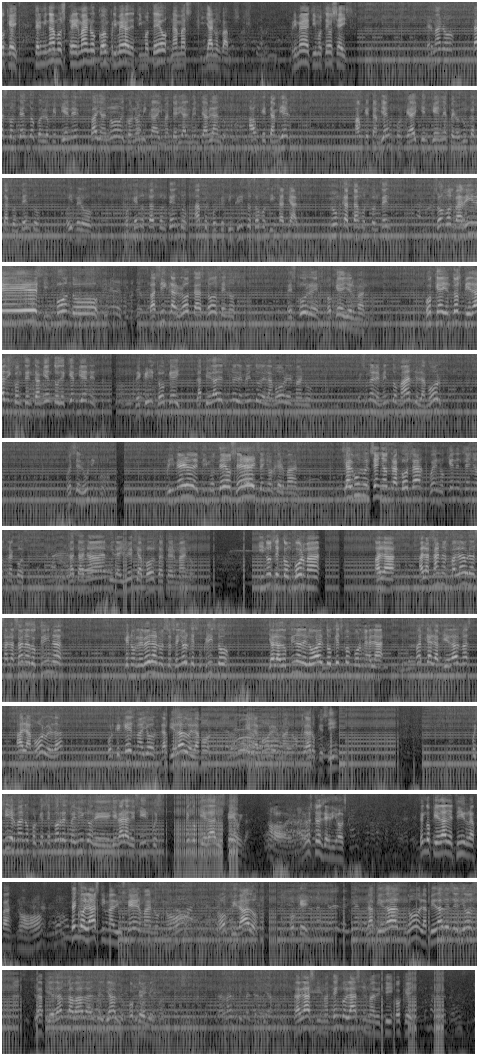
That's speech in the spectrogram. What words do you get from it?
Ok, terminamos, hermano, con Primera de Timoteo, nada más y ya nos vamos. Primera de Timoteo 6. Hermano, ¿estás contento con lo que tienes? Vaya, no económica y materialmente hablando. Aunque también, aunque también, porque hay quien tiene, pero nunca está contento. Oye, pero ¿por qué no estás contento? Ah, pues porque sin Cristo somos insaciables. Nunca estamos contentos. Somos barriles sin fondo, vasijas rotas, todo se nos escurre. Ok, hermano. Ok, entonces piedad y contentamiento, ¿de quién vienen? De Cristo, ok. La piedad es un elemento del amor, hermano. Es un elemento más del amor. No es el único. Primero de Timoteo 6, señor Germán. Si alguno enseña otra cosa, bueno, ¿quién enseña otra cosa? Satanás y la iglesia apóstata, hermano. Y no se conforma a, la, a las sanas palabras, a la sana doctrina que nos revela nuestro Señor Jesucristo y a la doctrina de lo alto que es conforme a la, más que a la piedad, más al amor, ¿verdad? Porque ¿qué es mayor, la piedad o el amor? El amor, hermano, claro que sí. Hermano, porque se corre el peligro de llegar a decir, pues, tengo piedad de usted, oiga. No, hermano, esto es de Dios. Tengo piedad de ti, Rafa. No. Tengo lástima de usted, hermano. No. No, cuidado. Ok. La piedad, no, la piedad es de Dios. La piedad cavada es del diablo. Ok, hermano. La lástima es del diablo. La lástima, tengo lástima de ti. Ok.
